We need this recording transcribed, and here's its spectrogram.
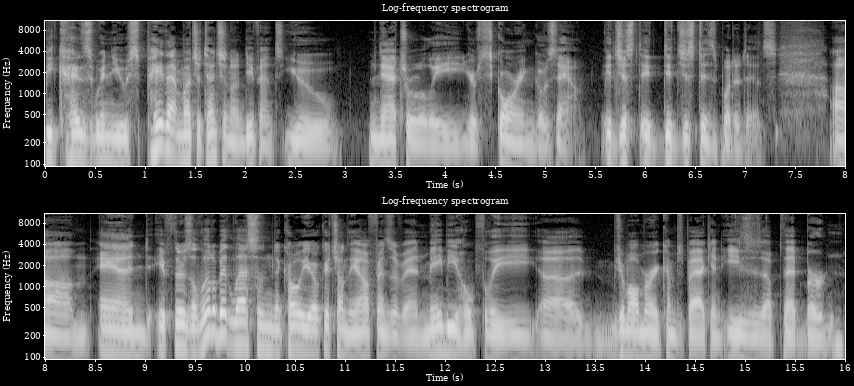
because when you pay that much attention on defense, you naturally your scoring goes down. It just it, it just is what it is. Um, and if there's a little bit less of Nikola Jokic on the offensive end, maybe hopefully uh, Jamal Murray comes back and eases up that burden.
